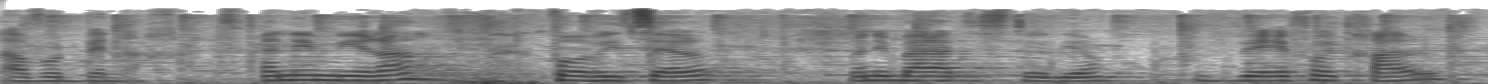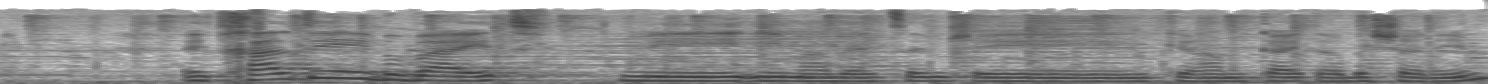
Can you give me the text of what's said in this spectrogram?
לעבוד בנחת. אני מירה פרוביצר, ואני בעלת הסטודיו. ואיפה התחלת? התחלתי בבית מאימא בעצם, שהיא קרמיקאית הרבה שנים,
